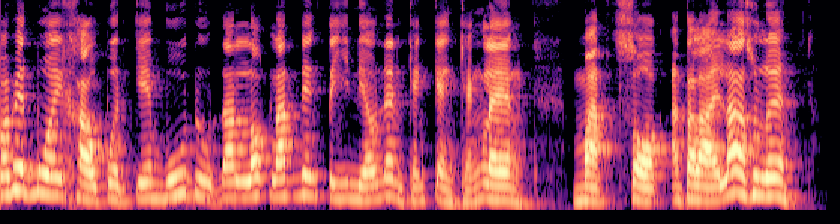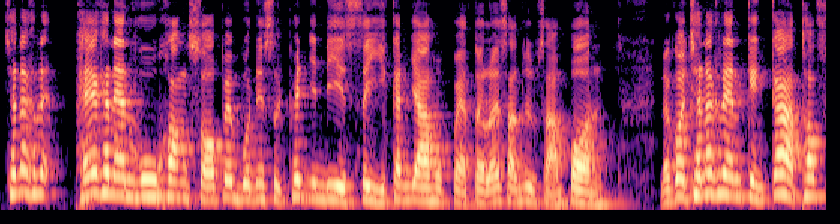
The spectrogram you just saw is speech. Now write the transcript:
ประเภทมวยเข่าเปิดเกมบูดุดันล็อกลัดเด้งตีเหนียวแน่นแข็งแกร่งแข็งแรง หมัดศอกอันตรายล่าสุดเลย ชนะคะแนนแพ้คะแนนวูคองสอเป็นบุตรในศึกเพชรยินดี 4 กันยา 68 ต่อ 133 ปอนด์ แล้วก็ชนะคะแนนเก่งกล้าท็อปแฟ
